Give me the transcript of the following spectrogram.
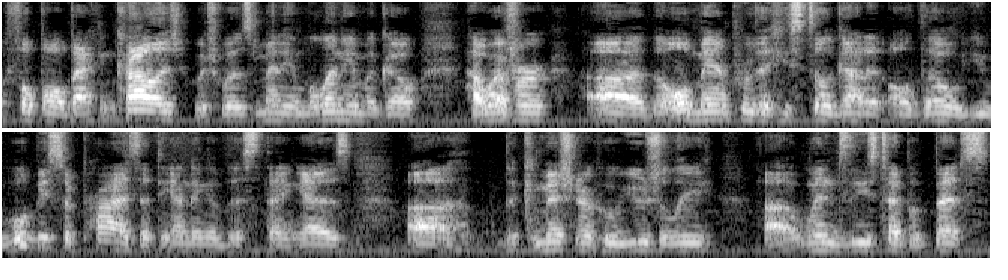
football back in college, which was many a millennium ago. However, uh, the old man proved that he still got it. Although you will be surprised at the ending of this thing, as uh, the commissioner, who usually uh, wins these type of bets,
